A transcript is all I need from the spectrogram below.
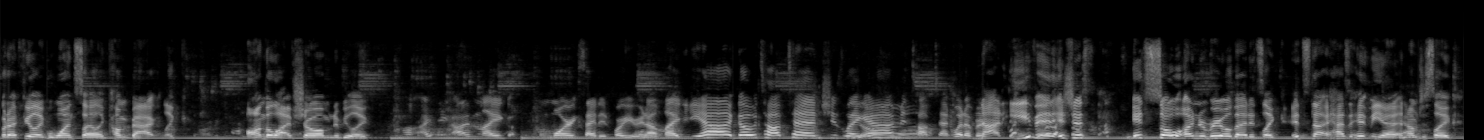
But I feel like once I like come back like on the live show, I'm gonna be like, Well, I think I'm like more excited for you, and I'm like, yeah, go top 10. She's like, yeah, I'm in top 10, whatever. not even. It's just it's so unreal that it's like it's not it hasn't hit me yet, and I'm just like.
